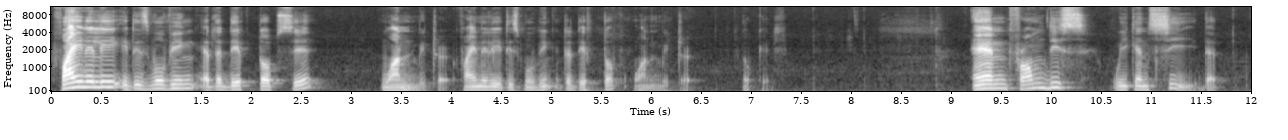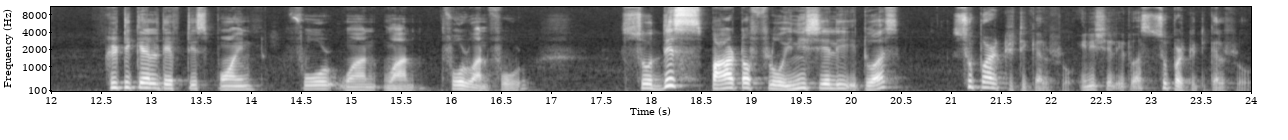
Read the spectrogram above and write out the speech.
Finally, it is moving at the depth of say 1 meter. Finally, it is moving at a depth of 1 meter. Okay. And from this we can see that critical depth is 0.411 414. So, this part of flow initially it was supercritical flow. Initially it was supercritical flow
